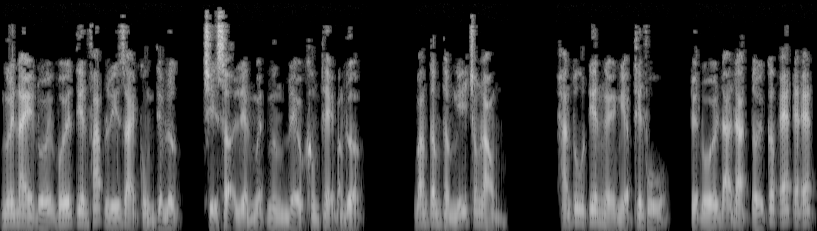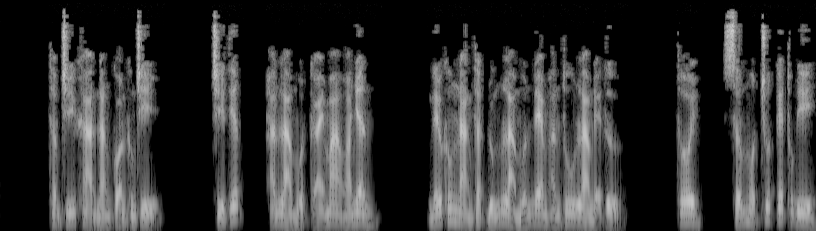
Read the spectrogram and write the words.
Người này đối với tiên pháp lý giải cùng tiềm lực, chỉ sợ liền nguyện ngưng đều không thể bằng được. Băng tâm thầm nghĩ trong lòng. Hắn tu tiên nghề nghiệp thiên phú, tuyệt đối đã đạt tới cấp ss thậm chí khả năng còn không chỉ. Chỉ tiếc, hắn là một cái ma hóa nhân. Nếu không nàng thật đúng là muốn đem hắn thu làm đệ tử. Thôi, sớm một chút kết thúc đi.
